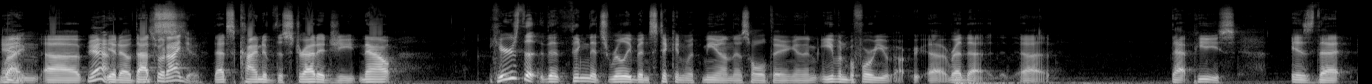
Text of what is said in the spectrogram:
And, uh, Yeah, you know, that's, that's what I do. That's kind of the strategy. Now, here's the, the thing that's really been sticking with me on this whole thing, and even before you uh, read that uh, that piece, is that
